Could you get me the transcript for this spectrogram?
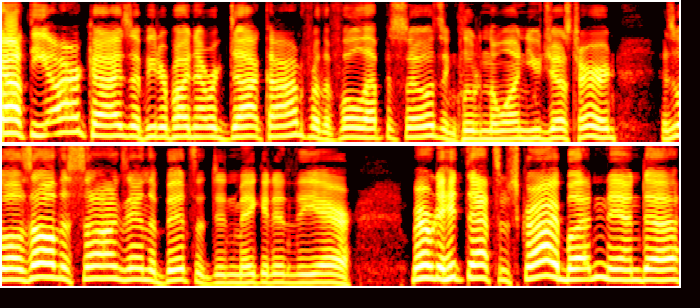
out the archives at peterpodnetwork.com for the full episodes, including the one you just heard, as well as all the songs and the bits that didn't make it into the air. Remember to hit that subscribe button, and, uh,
